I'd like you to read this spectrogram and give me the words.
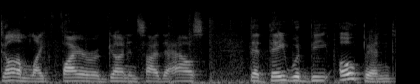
dumb like fire a gun inside the house, that they would be opened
